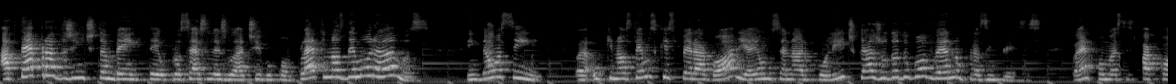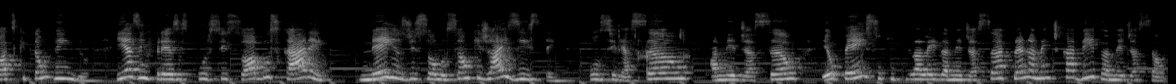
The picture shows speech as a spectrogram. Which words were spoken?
até para a gente também ter o processo legislativo completo, nós demoramos. Então, assim, é, o que nós temos que esperar agora, e aí é um cenário político, é a ajuda do governo para as empresas, né? como esses pacotes que estão vindo. E as empresas, por si só, buscarem meios de solução que já existem. Conciliação, a mediação. Eu penso que, pela lei da mediação, é plenamente cabível a mediação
